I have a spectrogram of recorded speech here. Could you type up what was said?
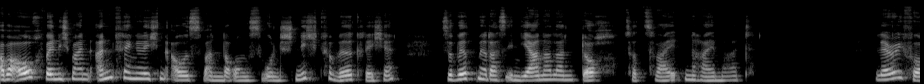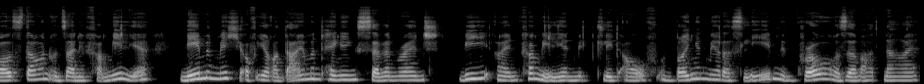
Aber auch wenn ich meinen anfänglichen Auswanderungswunsch nicht verwirkliche, so wird mir das Indianerland doch zur zweiten Heimat. Larry Fallsdown und seine Familie nehmen mich auf ihrer Diamond Hanging Seven Ranch wie ein Familienmitglied auf und bringen mir das Leben im Crow-Reservat nahe.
